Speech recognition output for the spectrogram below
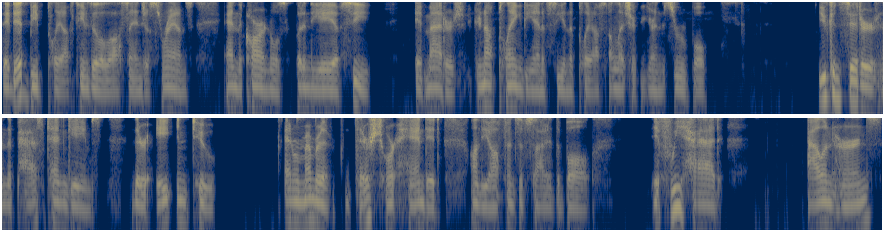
They did beat playoff teams of the Los Angeles Rams and the Cardinals, but in the AFC, it matters. You're not playing the NFC in the playoffs unless you're, you're in the Super Bowl. You consider in the past 10 games, they're 8 and 2. And remember, they're short-handed on the offensive side of the ball. If we had Allen Hurns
